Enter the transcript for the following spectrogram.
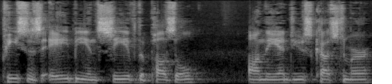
pieces A, B, and C of the puzzle on the end use customer.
